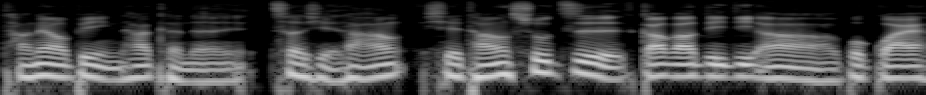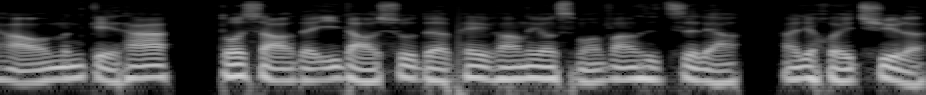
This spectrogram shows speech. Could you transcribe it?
糖尿病，他可能测血糖，血糖数字高高低低啊，不乖，好，我们给他多少的胰岛素的配方，用什么方式治疗，他就回去了。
